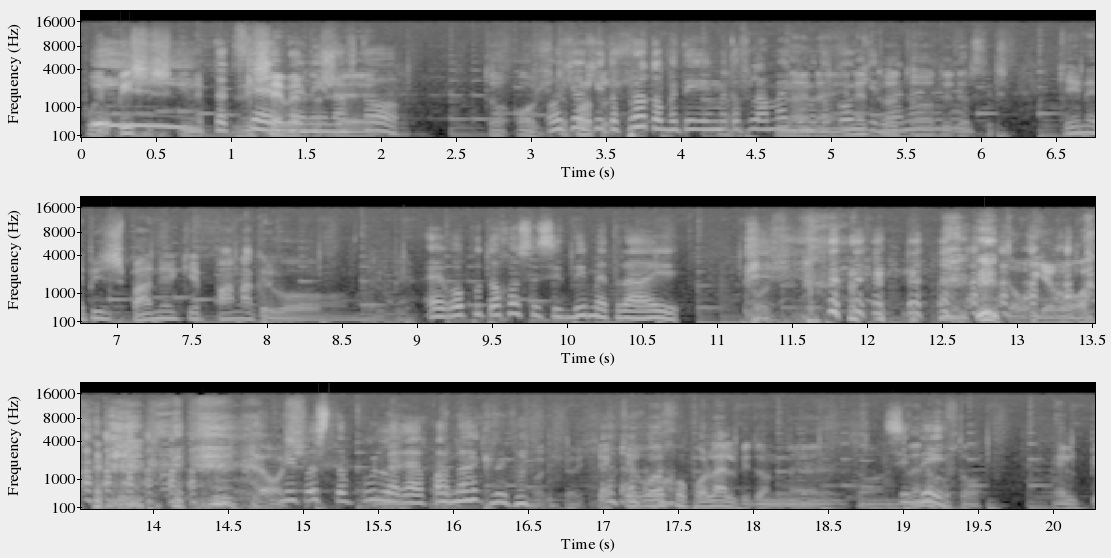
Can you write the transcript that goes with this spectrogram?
που επίσης Ή, είναι Το δισεύρετο Κέρτεν είναι σε- αυτό. Το, όχι, Όχι, το όχι, το πρώτο με, τη, με το Ναι, φλαμέγκο, ναι, με το ναι, κόκκινο. Είναι το, ναι, το ναι, ναι. Tinder Sticks. Και είναι επίσης σπάνιο και πανάκριβο LP. Εγώ που το έχω σε CD μετράει. όχι. το έχω κι εγώ. Ε, όχι. Μήπως το πούλαγα πανάκριβο. όχι, όχι. Και εγώ έχω πολλά LP των... ε, των- CD. Δεν έχω αυτό. LP,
